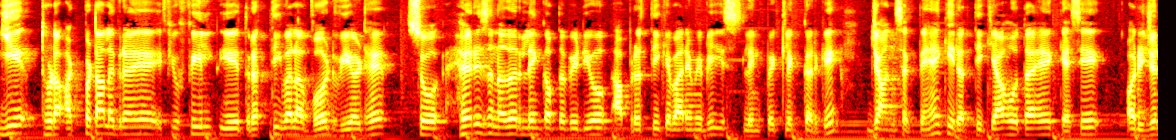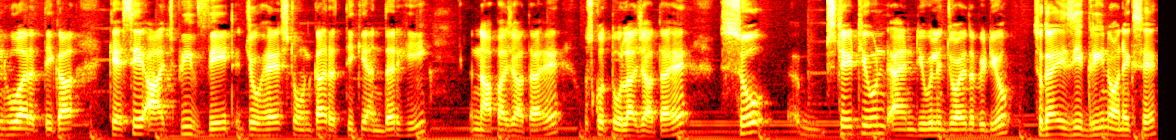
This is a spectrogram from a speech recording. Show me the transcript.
ये थोड़ा अटपटा लग रहा है। इफ़ यू फील ये रत्ती वाला वर्ड वियर्ड है so here is another link of the video आप रत्ती के बारे में भी इस लिंक पे क्लिक करके जान सकते हैं कि रत्ती क्या होता है, कैसे ओरिजिन हुआ रत्ती का, कैसे आज भी वेट जो है स्टोन का रत्ती के अंदर ही नापा जाता है, उसको तोला जाता है। So stay tuned and you will enjoy the video so guys ये ग्रीन ऑनिक्स है।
